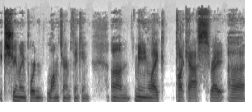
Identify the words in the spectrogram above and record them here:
extremely important long term thinking. Um, meaning like podcasts, right? Uh,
